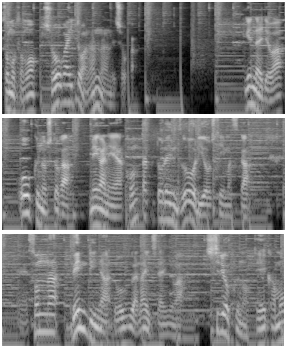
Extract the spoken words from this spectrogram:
そもそも障害とは何なんでしょうか？現代では多くの人がメガネやコンタクトレンズを利用していますがそんな便利な道具がない時代には視力の低下も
